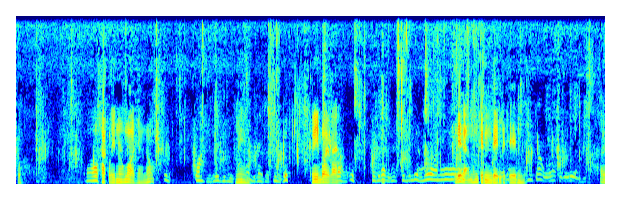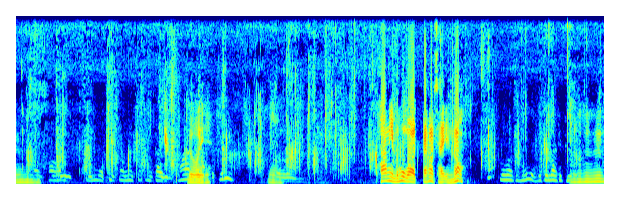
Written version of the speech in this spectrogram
โอ้ โอ้ขักเลยน้องหน่อยอย่างเนาะกว้างเลยดินนี่ไม่ได้แบบนี้เด้นี่บ่อยไปกว้างอุ๊ยเขาจะได้เขาจะเลี้ยงวัวแน่นี่แหละมันเป็นเดนเป็นเดนเจ้าแล้วเขาจะเลี้ยงเออเขาให้ผมเนี่ยที่เขาให้เขาไก่โดยกินนี่เลยว่าทางนี้บ่ฮู้ว่าไปฮอดใช้เองเนาะนี่ว่าเขาไม่เคยมาสักทีอืม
